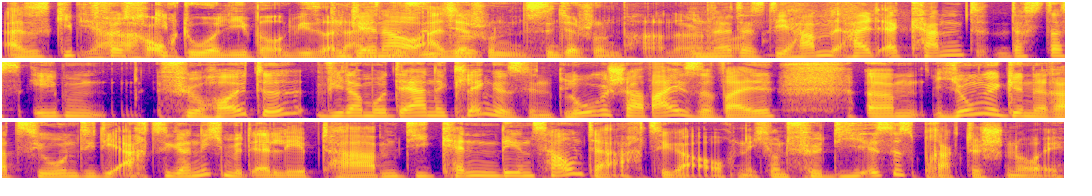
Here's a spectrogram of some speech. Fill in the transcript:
Also es gibt ja, auch Dua Lipa und wie sie alle genau, heißen. Das sind, also, ja schon, sind ja schon ein paar. Ne? Ne, das, die haben halt erkannt, dass das eben für heute wieder moderne Klänge sind. Logischerweise, weil ähm, junge Generationen, die die 80er nicht miterlebt haben, die kennen den Sound der 80er auch nicht. Und für die ist es praktisch neu.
